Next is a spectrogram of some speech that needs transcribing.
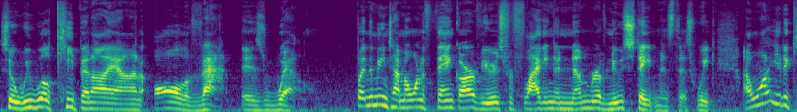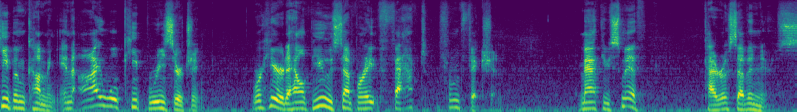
So we will keep an eye on all of that as well. But in the meantime, I want to thank our viewers for flagging a number of new statements this week. I want you to keep them coming, and I will keep researching. We're here to help you separate fact from fiction. Matthew Smith, KIRO 7 News.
